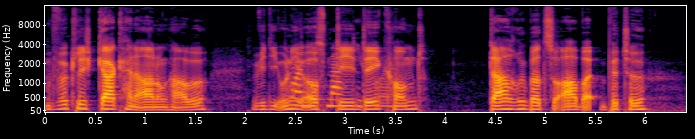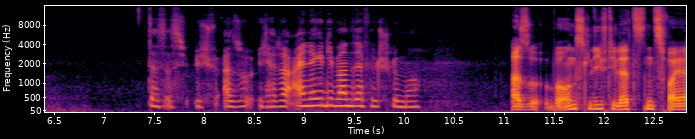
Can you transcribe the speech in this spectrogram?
wirklich gar keine Ahnung habe, wie die Uni auf die die Idee voll. kommt, darüber zu arbeiten. Bitte. Das ist, ich, also ich hatte einige, die waren sehr viel schlimmer. Also bei uns lief die letzten zwei,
